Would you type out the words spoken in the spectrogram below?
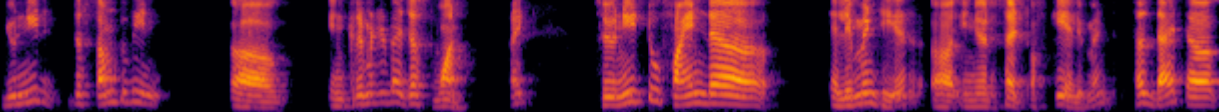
You need the sum to be uh, incremented by just one, right? So you need to find a element here uh, in your set of k element such that uh,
